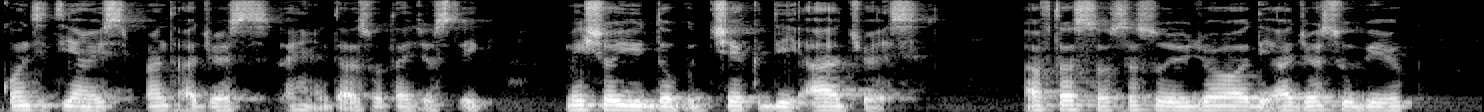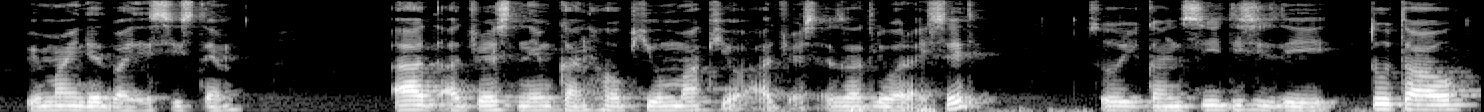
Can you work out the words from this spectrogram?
quantity and recipient address. And that's what i just take. Make sure you double check the address. After successful withdrawal the address will be reminded by the system add address name can help you mark your address exactly what i said. So you can see this is the total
